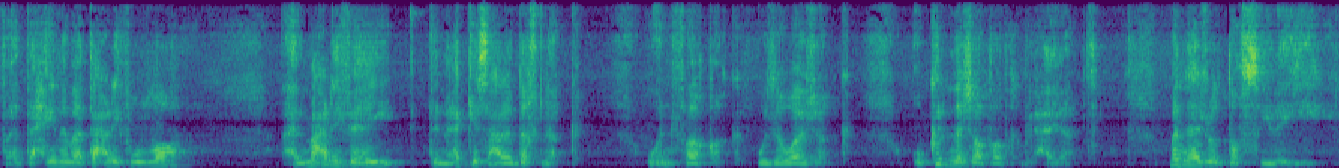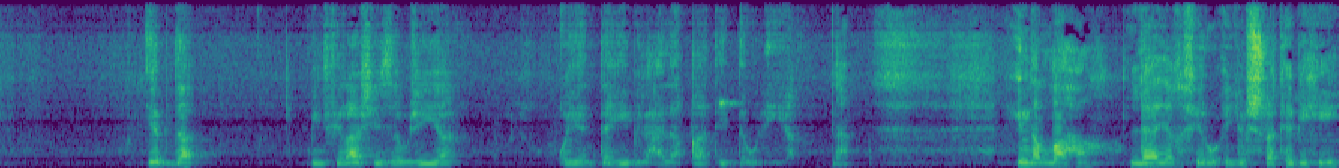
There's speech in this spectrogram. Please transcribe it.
فأنت حينما تعرف الله المعرفة هي تنعكس على دخلك وإنفاقك وزواجك وكل نشاطاتك بالحياة. منهج تفصيلي. يبدأ من فراش الزوجية وينتهي بالعلاقات الدولية. نعم. إن الله لا يغفر أن يشرك به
